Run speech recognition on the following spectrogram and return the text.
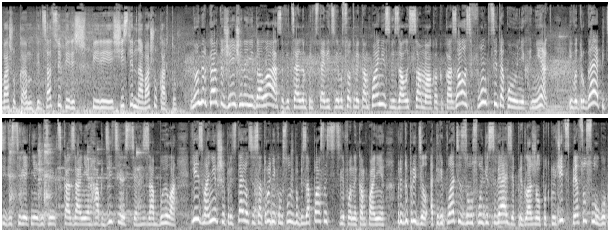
вашу компенсацию перечислим на вашу карту. Номер карты женщина не дала, а с официальным представителем сотовой компании связалась сама. Как оказалось, функции такой у них нет. И вот другая 50-летняя жительница Казани о бдительности забыла. Ей звонивший представился сотрудником службы безопасности телефонной компании. Предупредил о переплате за услуги связи, предложил подключить спецуслугу.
